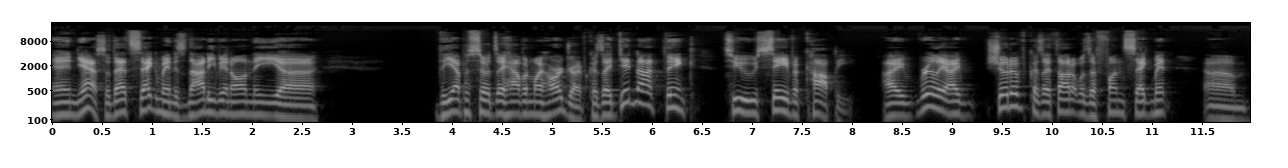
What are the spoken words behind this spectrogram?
And yeah, so that segment is not even on the uh, the episodes I have on my hard drive because I did not think to save a copy. I really I should have because I thought it was a fun segment, um,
